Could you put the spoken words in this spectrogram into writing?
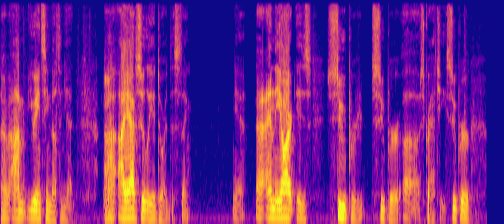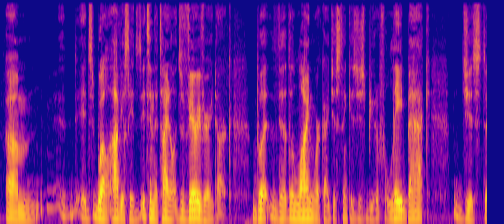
I'm, I'm you ain't seen nothing yet. Uh, I absolutely adored this thing. Yeah, uh, and the art is super super uh, scratchy, super um, it's well, obviously it's, it's in the title. It's very very dark, but the the line work I just think is just beautiful, laid back, just uh,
